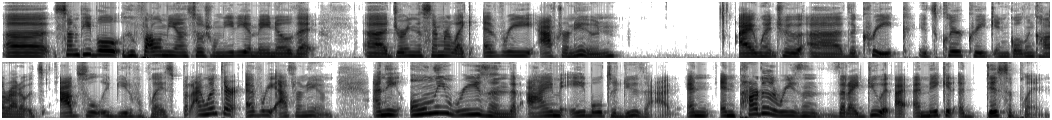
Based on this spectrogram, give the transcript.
Uh, some people who follow me on social media may know that uh, during the summer, like every afternoon, I went to uh, the creek. It's Clear Creek in Golden, Colorado. It's absolutely beautiful place. But I went there every afternoon. And the only reason that I'm able to do that, and and part of the reason that I do it, I, I make it a discipline.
